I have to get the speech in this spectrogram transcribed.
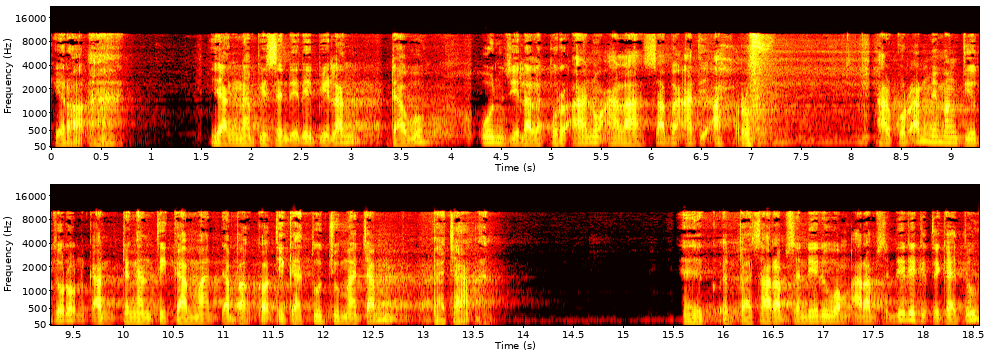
kiroat. Yang Nabi sendiri bilang, dawuh, unzilal Qur'anu ala sab'ati ahruf. Al-Quran memang diturunkan dengan tiga apa kok tiga tujuh macam bacaan. Eh, bahasa Arab sendiri, wong Arab sendiri ketika itu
